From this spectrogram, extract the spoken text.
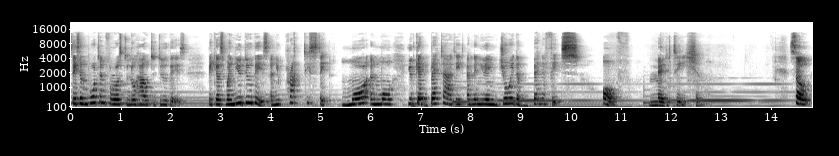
So it's important for us to know how to do this because when you do this and you practice it more and more, you get better at it and then you enjoy the benefits of meditation. So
